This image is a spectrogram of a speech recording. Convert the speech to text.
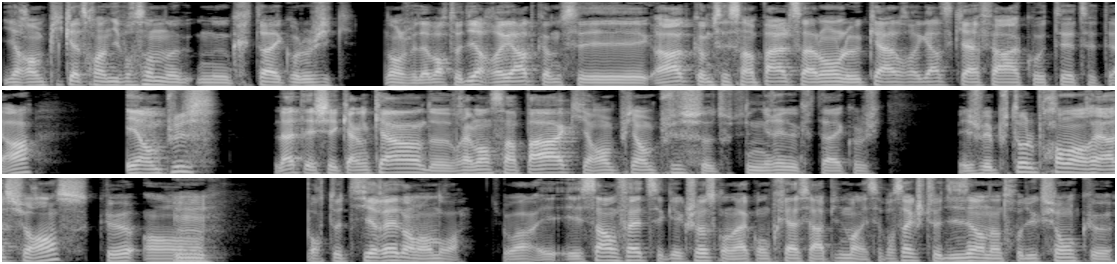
il remplit 90% de nos, critères écologiques. Non, je vais d'abord te dire Regarde comme c'est regarde comme c'est sympa le salon, le cadre, regarde ce qu'il y a à faire à côté, etc. Et en plus, là, tu es chez quelqu'un de vraiment sympa qui remplit en plus toute une grille de critères écologiques. Et je vais plutôt le prendre en réassurance que en, Mm. Pour te tirer dans l'endroit. Tu vois et, et ça, en fait, c'est quelque chose qu'on a compris assez rapidement. Et c'est pour ça que je te disais en introduction que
